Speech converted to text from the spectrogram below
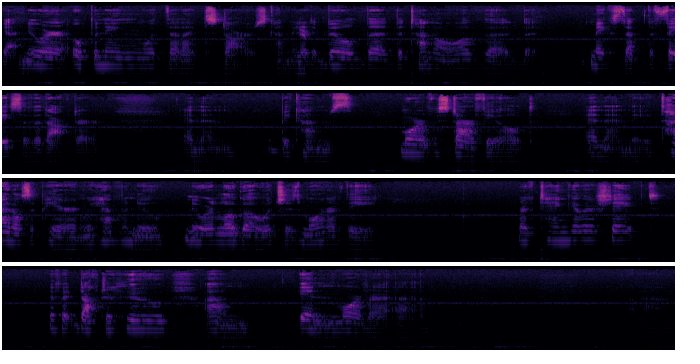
yeah, newer opening with the like stars coming Yep. to build the the tunnel of the that makes up the face of the Doctor, and then it becomes more of a star field and then the titles appear and we have a new newer logo which is more of the rectangular shaped if it doctor who um, in more of a, a um,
